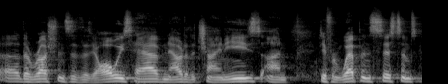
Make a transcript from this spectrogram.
uh, the Russians, as they always have, now to the Chinese on different weapons systems.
